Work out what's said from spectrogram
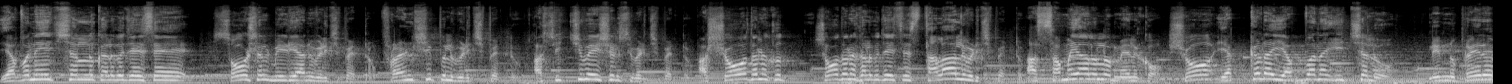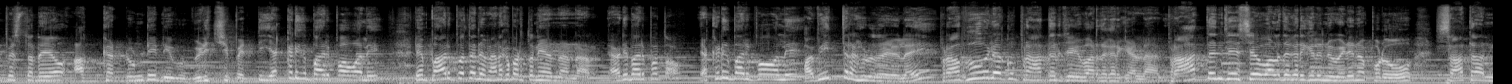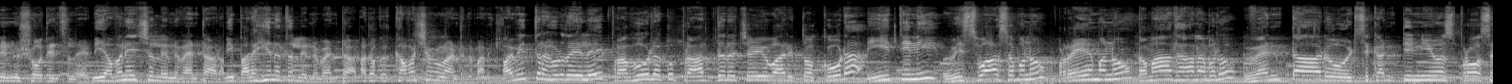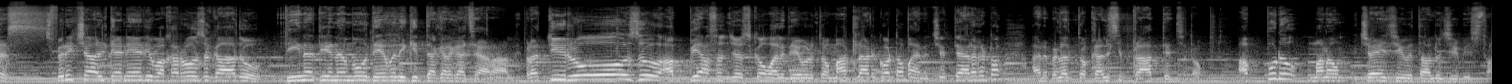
యవనేచ్ఛలను కలుగజేసే social మీడియాను విడిచిపెట్టు ఫ్రెండ్షిప్లు విడిచిపెట్టు ఆ సిచ్యువేషన్స్ విడిచిపెట్టు ఆ శోధనకు శోధన కలుగజేసే స్థలాలు విడిచిపెట్టు ఆ సమయాలలో మేలుకో. షో ఎక్కడ యవ్వన ఇచ్చలు నిన్ను ప్రేరేపిస్తున్నాయో అక్కడి నుండి నీవు విడిచిపెట్టి ఎక్కడికి పారిపోవాలి? నేను పారిపోతే నేను వెనకబడుతున్నాయని అన్నారు. ఎక్కడికి పారిపోతావు? ఎక్కడికి పారిపోవాలి? పవిత్ర హృదయులై ప్రభువులకు ప్రార్థన చేయ వారి దగ్గరికి వెళ్ళాలి. ప్రార్థన చేసే వాళ్ళ దగ్గరికి వెళ్ళి నువ్వు వెళ్ళినప్పుడు సాతాన్ నిన్ను శోధించలేడు. నీ అవనేచ్ఛలు నిన్ను వెంటాడు. నీ బలహీనతలు నిన్ను వెంటాడు. అదొక కవచం లాంటిది మనకి. పవిత్ర హృదయులై ప్రభువులకు ప్రార్థన చేయు వారితో కూడా నీతిని విశ్వాసమును ప్రేమను సమాధానమును వెంటాడు. It's continue continuous process spirituality అనేది ఒక రోజు కాదు దినదినము దేవునికి దగ్గరగా చేరాలి. ప్రతిరోజు అభ్యాసం చేసుకోవాలి దేవునితో మాట్లాడుకోవటం ఆయన చిత్త ఎరగటం ఆయన పిల్లలతో కలిసి ప్రార్థించటం. అప్పుడు మనం జయ జీవితాలు జీవిస్తాం.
